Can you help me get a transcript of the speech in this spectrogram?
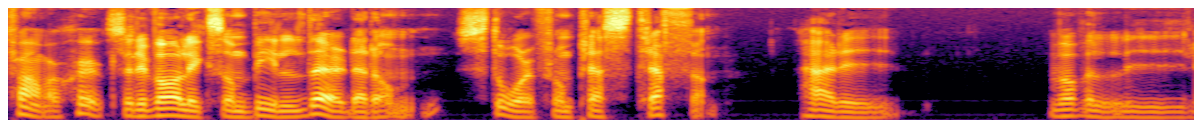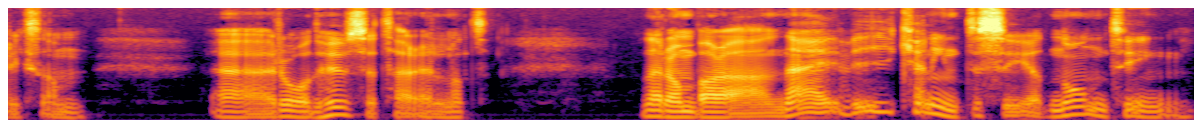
Fan vad sjukt. Så det var liksom bilder där de står från pressträffen. Här i, var väl i liksom eh, rådhuset här eller något. Där de bara, nej vi kan inte se att någonting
